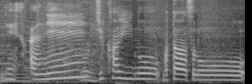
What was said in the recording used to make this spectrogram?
うん。ですかね。うん次回のまたその、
